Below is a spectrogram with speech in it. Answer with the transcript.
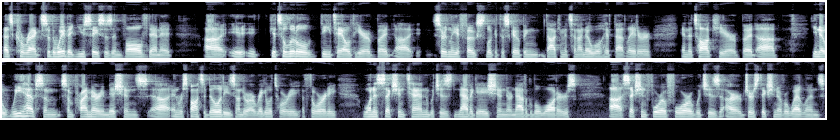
that's correct. So the way that USACE is involved in it, uh, it, it, gets a little detailed here, but uh, certainly if folks look at the scoping documents, and I know we'll hit that later in the talk here, but uh, you know we have some some primary missions uh, and responsibilities under our regulatory authority one is Section 10, which is navigation or navigable waters. Uh, Section 404, which is our jurisdiction over wetlands,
